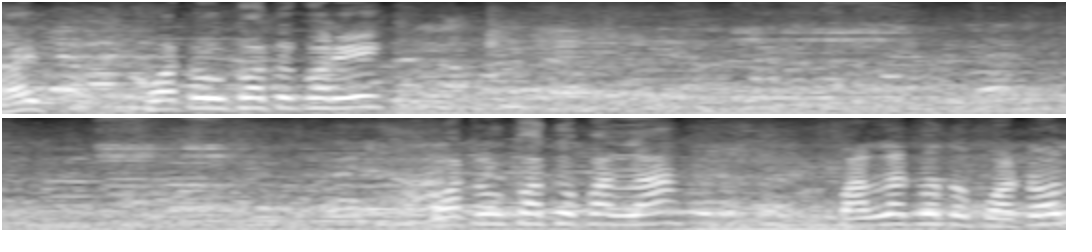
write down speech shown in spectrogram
ভাই, পটল কত করে? পটল কত পাল্লা? পাল্লা কত পটল?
